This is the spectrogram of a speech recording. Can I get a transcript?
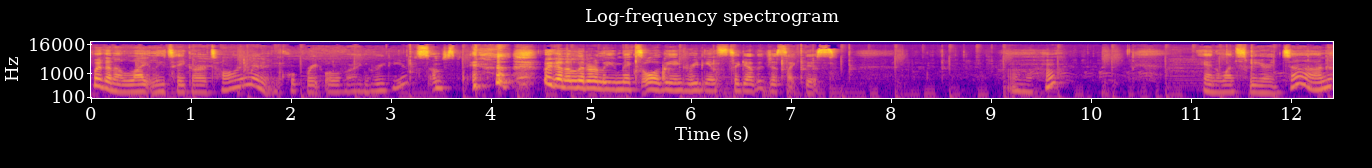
We're gonna lightly take our time and incorporate all of our ingredients. I'm just, we're gonna literally mix all the ingredients together just like this. Mm -hmm. And once we are done,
